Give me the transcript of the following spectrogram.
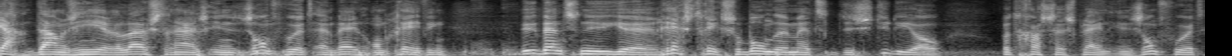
Ja, dames en heren, luisteraars in Zandvoort en bij de omgeving. U bent nu eh, rechtstreeks verbonden met de studio op het Gasthuisplein in Zandvoort...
